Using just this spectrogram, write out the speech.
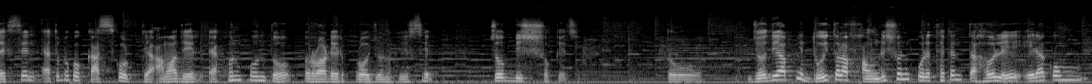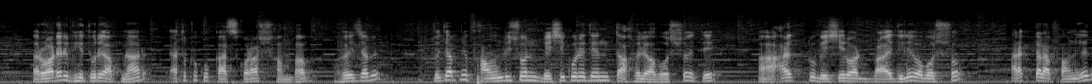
দেখছেন, এতটুকু কাজ করতে আমাদের এখন পর্যন্ত রডের প্রয়োজন হয়েছে চব্বিশশো কেজি। তো যদি আপনি দুইতলা ফাউন্ডেশন করে থাকেন, তাহলে এরকম রডের ভিতরে আপনার এতটুকু কাজ করা সম্ভব হয়ে যাবে। যদি আপনি ফাউন্ডেশন বেশি করে দেন, তাহলে অবশ্য এতে আরেকটু বেশি রড বাড়াই দিলে অবশ্য আরেকতলা ফাউন্ডের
